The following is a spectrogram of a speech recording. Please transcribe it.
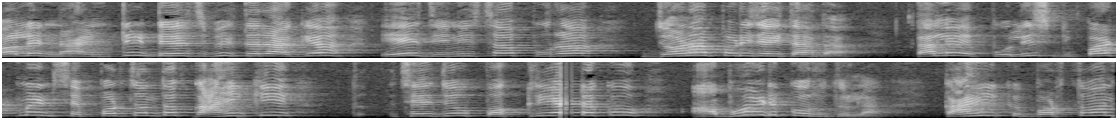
ନହେଲେ ନାଇଣ୍ଟି ଡେଜ୍ ଭିତରେ ଆଜ୍ଞା ଏ ଜିନିଷ ପୁରା ଜଣା ପଡ଼ିଯାଇଥାନ୍ତା ତାହେଲେ ପୋଲିସ ଡିପାର୍ଟମେଣ୍ଟ ସେ ପର୍ଯ୍ୟନ୍ତ କାହିଁକି ସେ ଯେଉଁ ପ୍ରକ୍ରିୟାଟାକୁ ଆଭଏଡ଼ କରୁଥିଲା କାହିଁକି ବର୍ତ୍ତମାନ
